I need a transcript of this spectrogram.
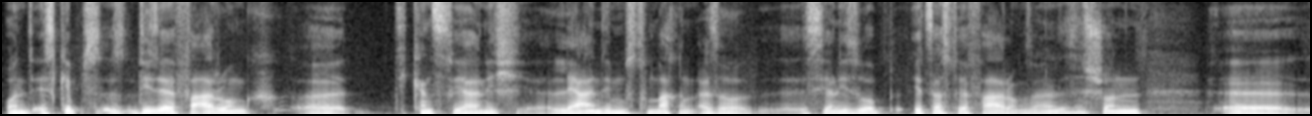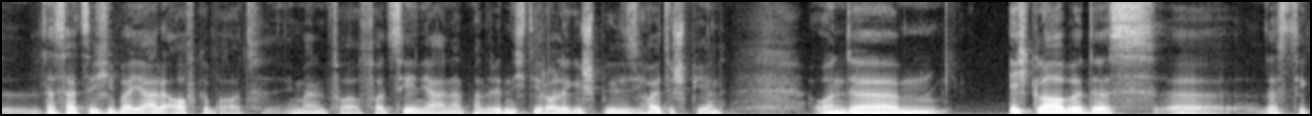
Und es gibt diese Erfahrung, äh, die kannst du ja nicht lernen, die musst du machen. Also es ist ja nicht so, jetzt hast du Erfahrung, sondern das ist schon, äh, das hat sich über Jahre aufgebaut. Ich meine, vor, vor zehn Jahren hat Madrid nicht die Rolle gespielt, die sie heute spielen. Und ähm, ich glaube, dass, äh, dass die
